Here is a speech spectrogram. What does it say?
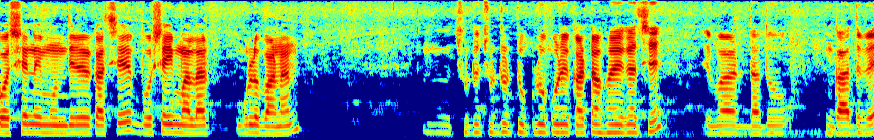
বসেন এই মন্দিরের কাছে। বসেই মালাগুলো বানান। ছোট ছোট টুকরো করে কাটা হয়ে গেছে। এবার দাদু গাঁদবে।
